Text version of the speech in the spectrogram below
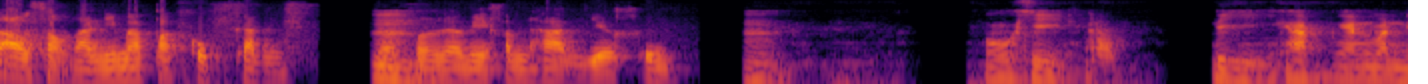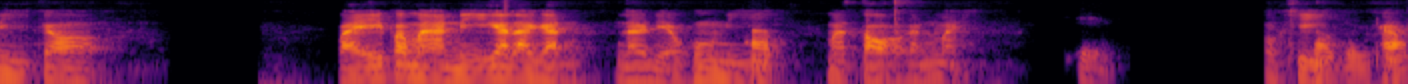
าเอาสองอันนี้มาประกบกันอืมเราคงจะมีคำถามเยอะขึ้นอืมโอเคครับดีครับ งั้นวันนี้ก็ ไว้ประมาณนี้ก็แล้วกัน แล้วเดี๋ยวพรุ่งนี้ครับมาต่อกันใหม่ โอเคโอเคขอบคุณครับ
